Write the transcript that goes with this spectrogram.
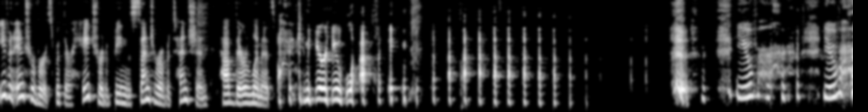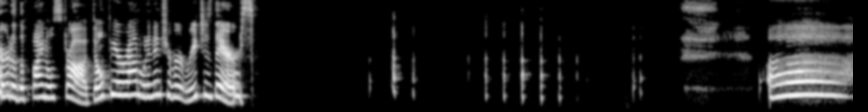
Even introverts, with their hatred of being the center of attention, have their limits. I can hear you laughing. you've heard, you've heard of the final straw. Don't be around when an introvert reaches theirs. Ah. uh,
